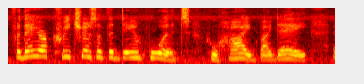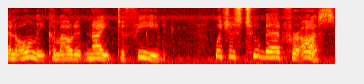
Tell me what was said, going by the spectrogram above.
for they are creatures of the damp woods who hide by day and only come out at night to feed, which is too bad for us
